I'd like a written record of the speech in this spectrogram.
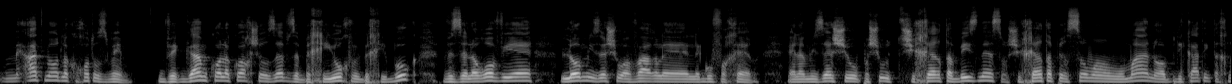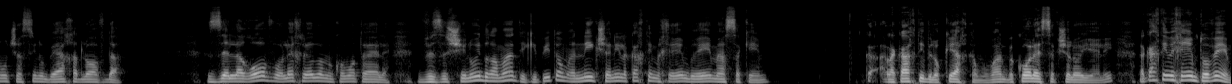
מעט מאוד לקוחות עוזבים. וגם כל לקוח שעוזב זה בחיוך ובחיבוק, וזה לרוב יהיה לא מזה שהוא עבר לגוף אחר, אלא מזה שהוא פשוט שחרר את הביזנס, או שחרר את הפרסום הממומן, או הבדיקת התכנות שעשינו ביחד לא עבדה. זה לרוב הולך להיות במקומות האלה. וזה שינוי דרמטי, כי פתאום אני, כשאני לקחתי מחירים בריאים מעסקים, לקחתי ולוקח כמובן, בכל עסק שלא יהיה לי, לקחתי מחירים טובים.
